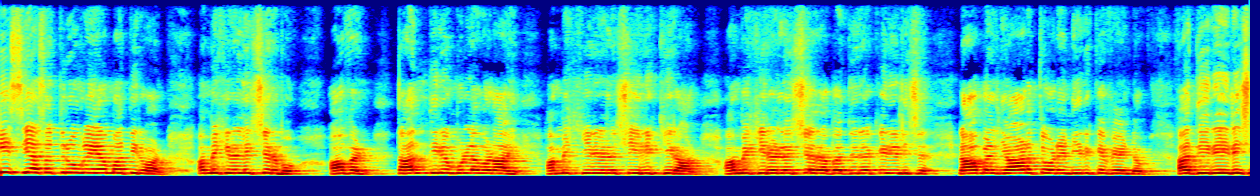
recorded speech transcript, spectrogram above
ஈஸியாக சத்ரு உங்களை ஏமாத்திடுவான். அமைக்கு ரிலீஸிரமோ அவன் தந்திரம் உள்ளவனாய் அமைக்கி ரிலீஸ் இருக்கிறான். அமைக்கி ரிலீஸ் ரபதிரக்கு ரிலீஸ் நாமல் ஞானத்துடன் இருக்க வேண்டும். அது ரிலீஸ்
